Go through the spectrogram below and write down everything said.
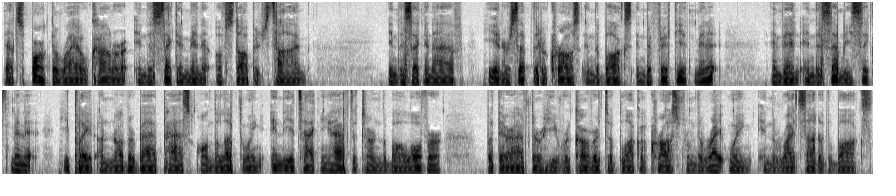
that sparked a Rayo counter in the second minute of stoppage time. In the second half, he intercepted a cross in the box in the 50th minute, and then in the 76th minute, he played another bad pass on the left wing in the attacking half to turn the ball over, but thereafter he recovered to block a cross from the right wing in the right side of the box.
